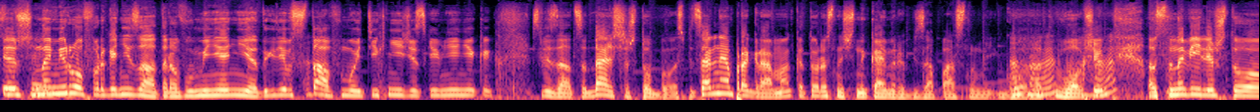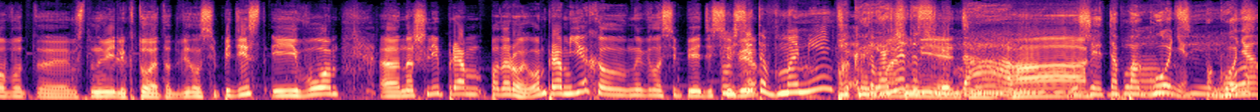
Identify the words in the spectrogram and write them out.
э, Слушай. номеров организаторов у меня нет, где встав мой технический, мне некак связаться. Дальше что было? Специальная программа, которая с ночной камеры безопасный город. Ага, в общем, ага. установили, что вот э, установили, кто этот велосипедист, и его э, нашли прям по дороге. Он прям ехал на велосипеде То есть себе. это в моменте, это в горячим это моменте. следам. А, Слушай, это погоня. Погоня,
